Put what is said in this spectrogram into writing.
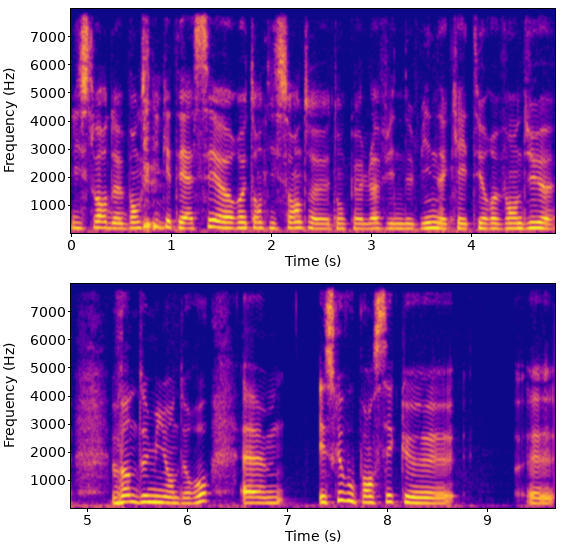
l'histoire de Banksy qui était assez euh, retentissante, donc Love in the Bean, qui a été revendu euh, 22 millions d'euros. Est-ce que vous pensez que euh,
